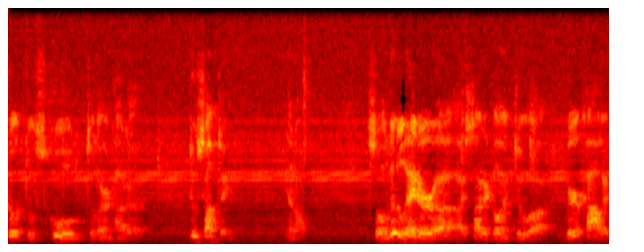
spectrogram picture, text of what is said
go to school to learn how to do something, you know. So a little later, uh, I started going to uh, Greer College,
